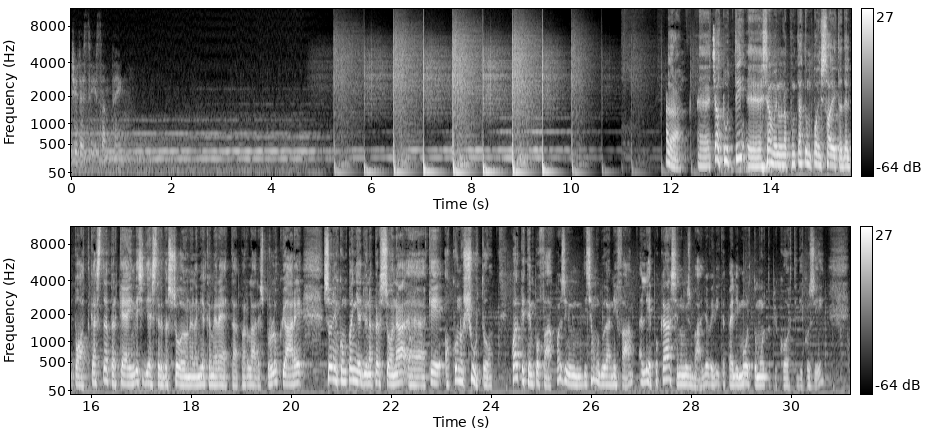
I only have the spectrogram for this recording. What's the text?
need you to see something. Allora, eh, ciao a tutti, eh, siamo in una puntata un po' insolita del podcast perché invece di essere da solo nella mia cameretta a parlare e sproloquiare, sono in compagnia di una persona eh, che ho conosciuto qualche tempo fa, quasi diciamo due anni fa, all'epoca se non mi sbaglio avevi i capelli molto molto più corti di così.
